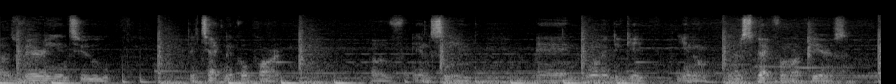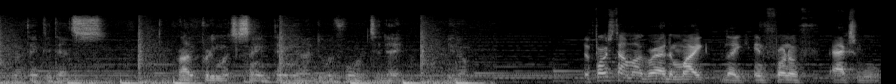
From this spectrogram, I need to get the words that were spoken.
I was very into the technical part of MCing and wanted to get, you know, respect from my peers. And I think that that's probably pretty much the same thing that I do it for today, you know. The first time I grabbed a mic, like in front of actual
